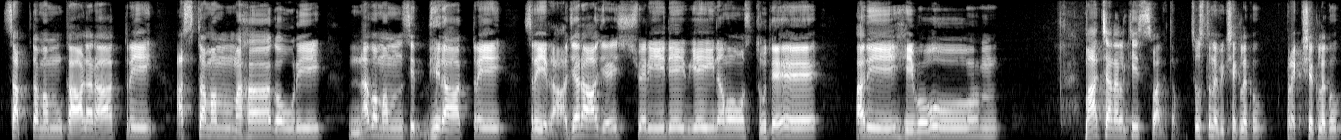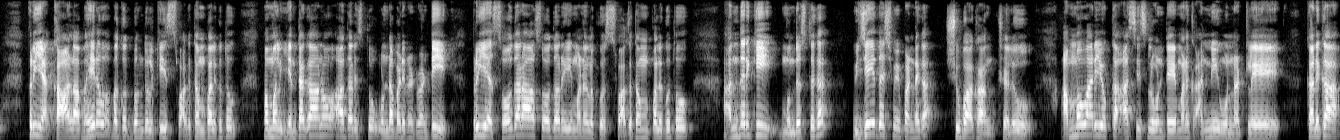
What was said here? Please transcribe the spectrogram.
సప్తమం కాళరాత్రి అష్టమం మహాగౌరీ నవమం సిద్ధిరాత్రి శ్రీ దేవ్యై నమోస్తుతే హరి ఓం. మా ఛానల్కి స్వాగతం. చూస్తున్న వీక్షకులకు ప్రేక్షకులకు ప్రియ కాళభైరవ భగవద్బంధులకి స్వాగతం పలుకుతూ మమ్మల్ని ఎంతగానో ఆదరిస్తూ ఉండబడినటువంటి ప్రియ సోదరా సోదరీమణులకు స్వాగతం పలుకుతూ అందరికీ ముందస్తుగా విజయదశమి పండగ శుభాకాంక్షలు. అమ్మవారి యొక్క ఆశీస్సులు ఉంటే మనకు అన్నీ ఉన్నట్లే. కనుక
